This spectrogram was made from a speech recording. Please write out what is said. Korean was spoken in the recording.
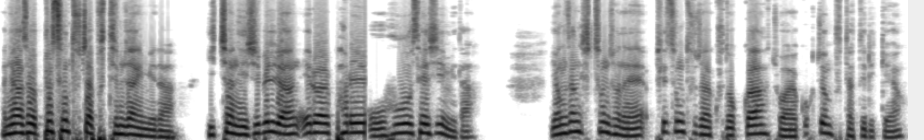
안녕하세요. 필승투자 부팀장입니다. 2021년 1월 8일 오후 3시입니다. 영상 시청 전에 필승투자 구독과 좋아요 꼭 좀 부탁드릴게요.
